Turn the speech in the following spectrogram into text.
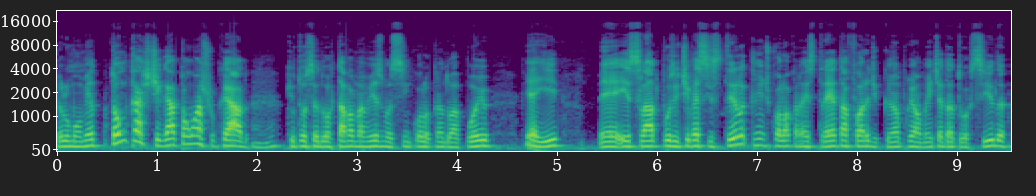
pelo momento tão castigado, tão machucado, uhum. que o torcedor tava mesmo assim colocando o apoio. E aí, é, esse lado positivo, essa estrela que a gente coloca na estreia, tá fora de campo, realmente é da torcida.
